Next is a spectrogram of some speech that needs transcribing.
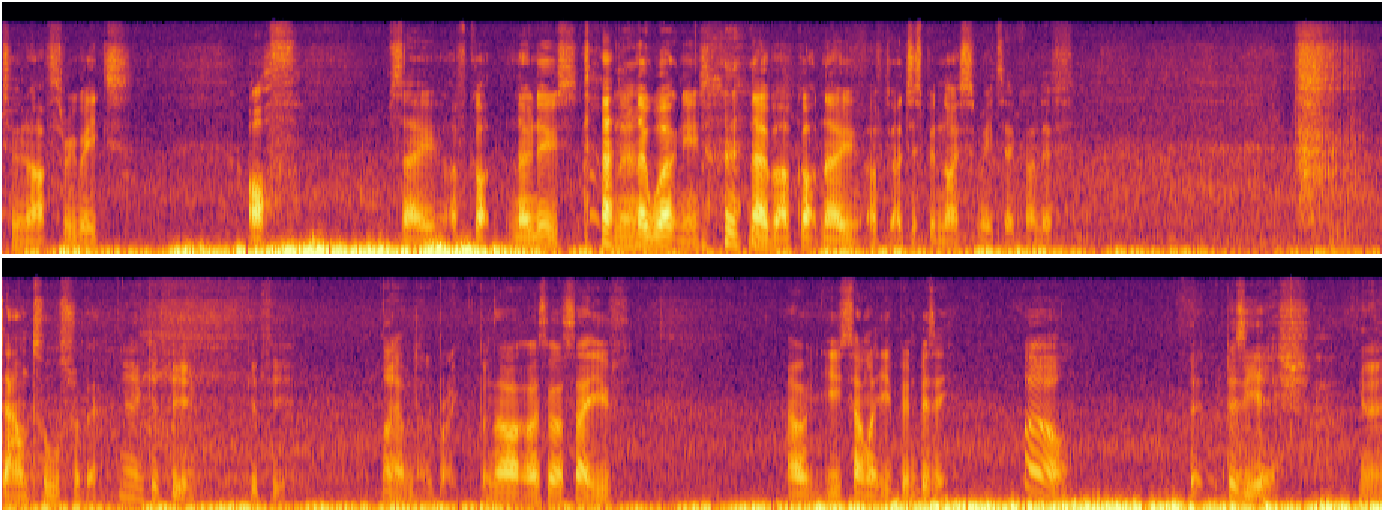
two and a half, three weeks off. So I've got no news, Yeah. no work news. no, but I've got no. I've, it's just been nice for me to kind of down tools for a bit. Yeah, good for you. Good for you. I haven't had a break, but No, I was going to say you've. How you sound like you've been busy. oh, bit busy-ish. You know,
